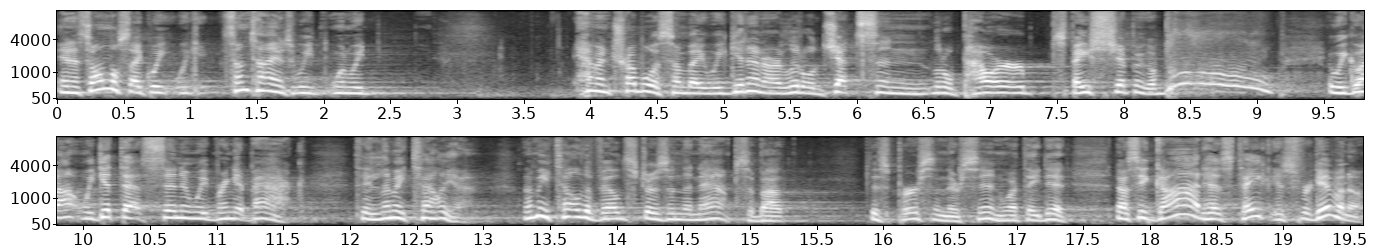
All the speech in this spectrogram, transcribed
And it's almost like we, we sometimes we, when we having trouble with somebody, we get in our little Jetson little power spaceship and go, and we go out and we get that sin and we bring it back. Say, let me tell you, let me tell the Veldsters and the Naps about this person, their sin, what they did. Now, see, God has, take, has forgiven them.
